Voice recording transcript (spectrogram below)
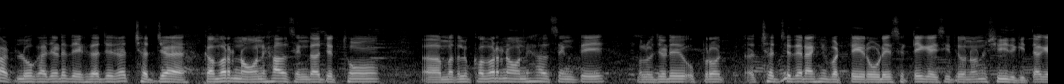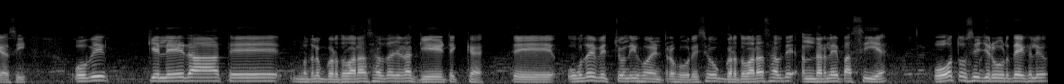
ਘੱਟ ਲੋਕ ਆ ਜਿਹੜੇ ਦੇਖਦੇ ਜਿਹੜਾ ਛੱਜਾ ਹੈ। ਕਮਰ ਨੌ ਨਿਹਾਲ ਸਿੰਘ ਦਾ ਜਿੱਥੋਂ ਮਤਲਬ ਕਮਰ ਨੌ ਨਿਹਾਲ ਸਿੰਘ ਤੇ ਮਤਲਬ ਜਿਹੜੇ ਉੱਪਰੋਂ ਛੱਜੇ ਦੇ ਰਾਹੀਂ ਵੱਟੇ ਰੋੜੇ ਸਿੱਟੇ ਗਏ ਸੀ ਤੇ ਉਹਨਾਂ ਨੂੰ ਸ਼ਹੀਦ ਕੀਤਾ ਗਿਆ ਸੀ। ਉਹ ਵੀ ਕਿਲੇ ਦਾ ਤੇ ਮਤਲਬ ਗੁਰਦੁਆਰਾ ਸਾਹਿਬ ਦਾ ਜਿਹੜਾ ਗੇਟ ਇੱਕ ਹੈ ਤੇ ਉਹਦੇ ਵਿੱਚੋਂ ਦੀ ਉਹ ਐਂਟਰ ਹੋ ਰਹੀ ਸੀ, ਉਹ ਗੁਰਦੁਆਰਾ ਸਾਹਿਬ ਦੇ ਅੰਦਰਲੇ ਪਾਸੇ ਹੀ ਹੈ। ਉਹ ਤੁਸੀਂ ਜ਼ਰੂਰ ਦੇਖ ਲਿਓ।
